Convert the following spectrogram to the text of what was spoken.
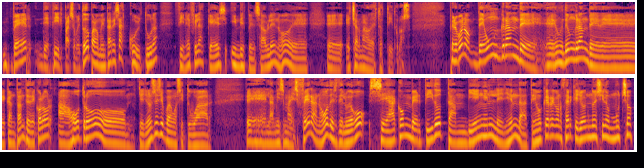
ver, decir, para, sobre todo para aumentar esa cultura cinéfila que es indispensable, ¿no? Eh, echar mano de estos títulos. Pero bueno, de un grande, eh, de un grande de cantante de color a otro que yo no sé si podemos situar eh, la misma esfera, ¿no? Desde luego se ha convertido también en leyenda. Tengo que reconocer que yo no he sido mucho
